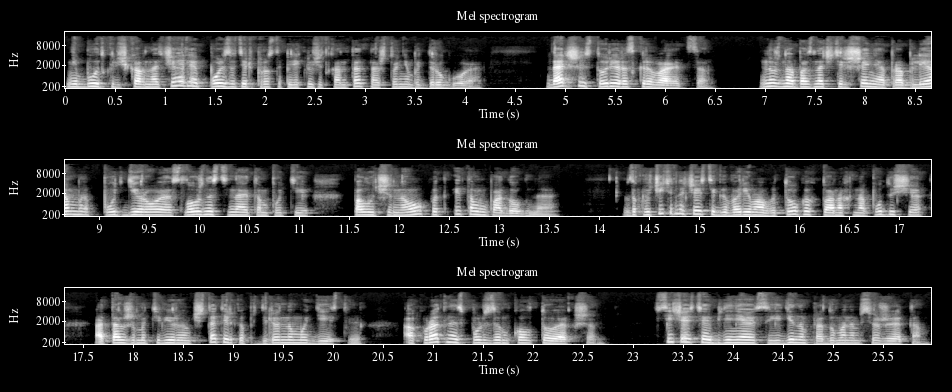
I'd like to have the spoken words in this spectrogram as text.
не будет крючка в начале, пользователь просто переключит контент на что-нибудь другое. Дальше история раскрывается. Нужно обозначить решение проблемы, путь героя, сложности на этом пути, полученный опыт и тому подобное. В заключительной части говорим об итогах, планах на будущее, а также мотивируем читателя к определенному действию. Аккуратно используем call to action. Все части объединяются единым продуманным сюжетом.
